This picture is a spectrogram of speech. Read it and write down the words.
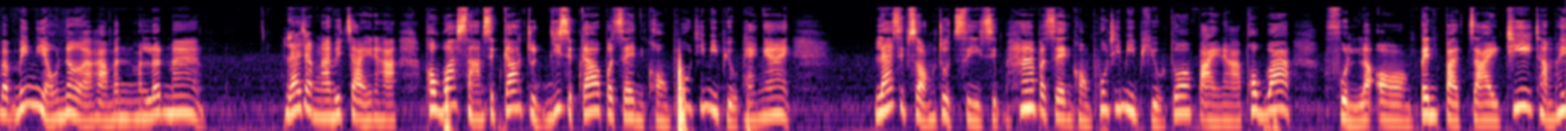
แบบไม่เหนียวเหนอะค่ะ มันมันเลิศมาก และจากงานวิจัยนะคะพบว่า 39.29%ของผู้ที่มีผิวแพ้ง่าย และ 12.45%ของผู้ที่มีผิวทั่วไปนะคะพบว่าฝุ่นละอองเป็นปัจจัยที่ทำให้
